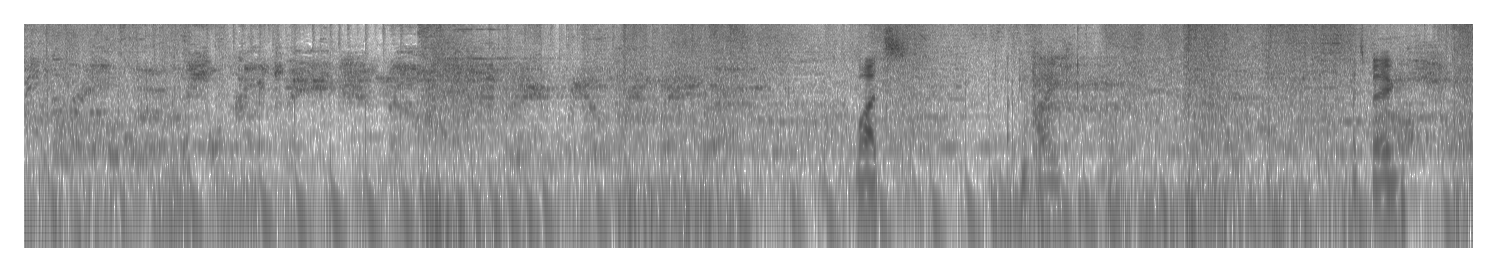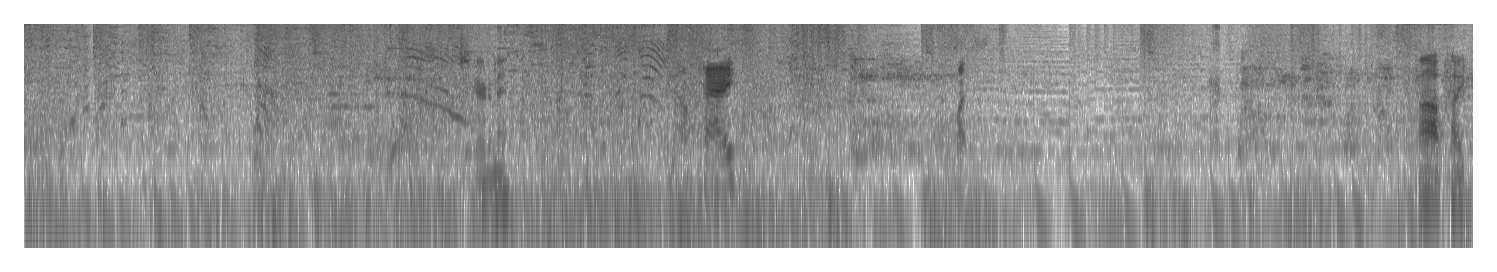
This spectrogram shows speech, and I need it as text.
What? Fucking pike. That's big. Scared of me? Okay. What? Ah, pike.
